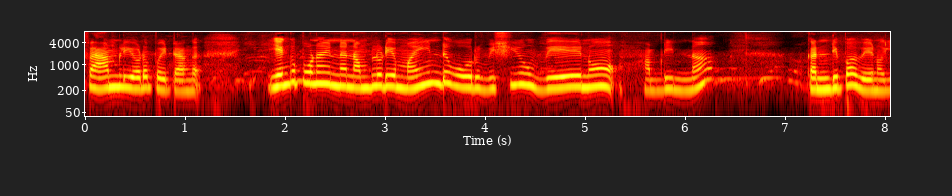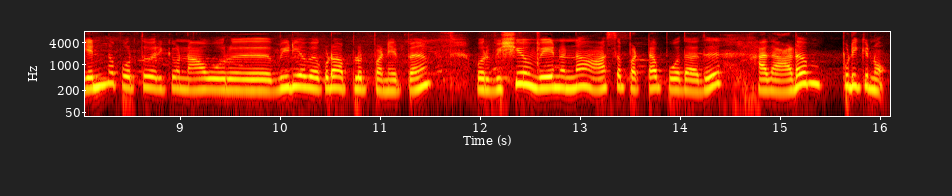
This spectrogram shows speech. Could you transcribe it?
ஃபேமிலியோடு போயிட்டாங்க. எங்கே போனால் என்ன? நம்மளுடைய மைண்டு ஒரு விஷயம் வேணும் அப்படின்னா கண்டிப்பாக வேணும். என்னை பொறுத்த வரைக்கும் நான் ஒரு வீடியோவை கூட அப்லோட் பண்ணியிருப்பேன் ஒரு விஷயம் வேணும்னா ஆசைப்பட்டால் போதாது. அதை அடம் பிடிக்கணும்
